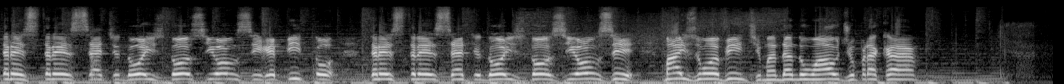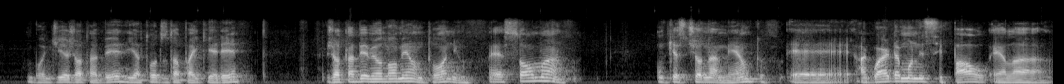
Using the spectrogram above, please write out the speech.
3372 1211, repito, 3372 1211. Mais um ouvinte mandando um áudio para cá. Bom dia, JB, e a todos da Pai Querer. JB, meu nome é Antônio. É só uma um questionamento. É, a Guarda Municipal, ela,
